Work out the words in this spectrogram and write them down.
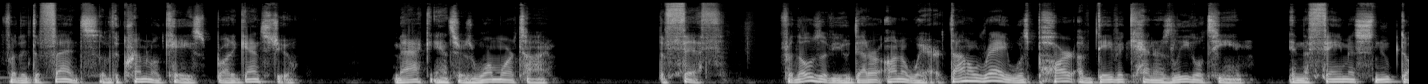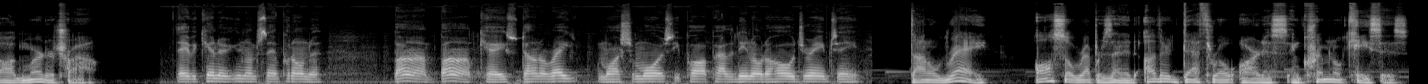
for the defense of the criminal case brought against you? Mack answers one more time. The fifth. For those of you that are unaware, Donald Ray was part of David Kenner's legal team in the famous Snoop Dogg murder trial. David Kenner, you know what I'm saying, put on the bomb, bomb case. Donald Ray, Marshall Morrissey, Paul Palladino, the whole dream team. Donald Ray also represented other death row artists in criminal cases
